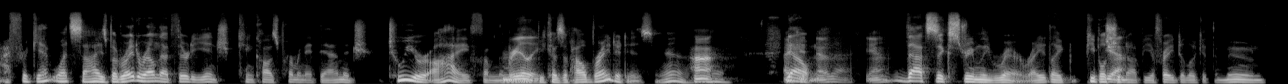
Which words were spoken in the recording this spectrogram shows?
I forget what size but right around that 30 inch can cause permanent damage to your eye from the really because of how bright it is yeah, huh. yeah. I now, didn't know that. Yeah. That's extremely rare, right? Like people yeah. should not be afraid to look at the moon.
